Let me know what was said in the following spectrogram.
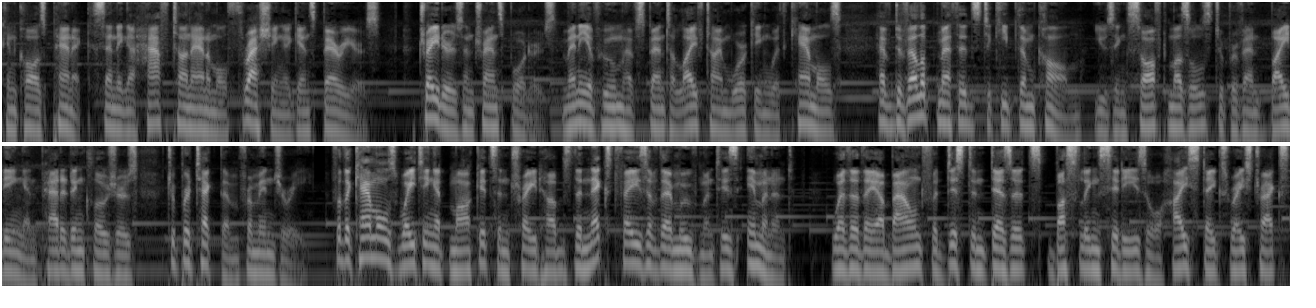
can cause panic, sending a half-ton animal thrashing against barriers. Traders and transporters, many of whom have spent a lifetime working with camels, have developed methods to keep them calm, using soft muzzles to prevent biting and padded enclosures to protect them from injury. For the camels waiting at markets and trade hubs, the next phase of their movement is imminent, whether they are bound for distant deserts, bustling cities, or high-stakes racetracks,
